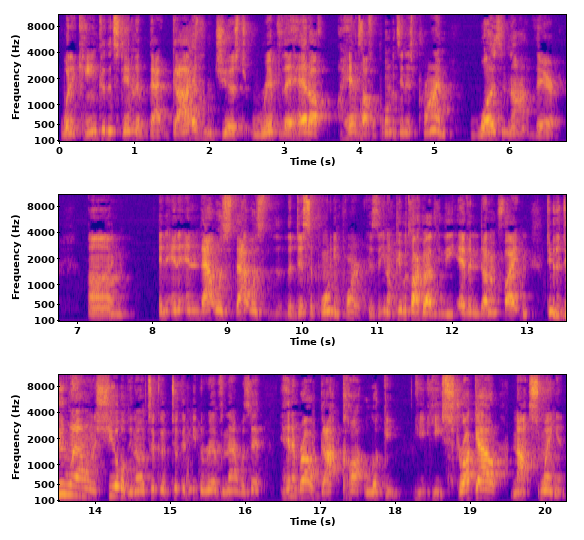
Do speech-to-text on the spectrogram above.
when it came to the stand-up, that guy who just ripped the head off heads off opponents in his prime was not there. Um, and, and and that was that was the disappointing part is you know people talk about the Evan Dunham fight and dude the dude went out on a shield you know took a took a knee to the ribs and that was it. Barão got caught looking. He he struck out not swinging,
